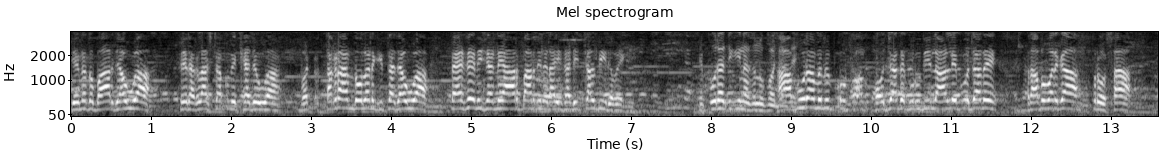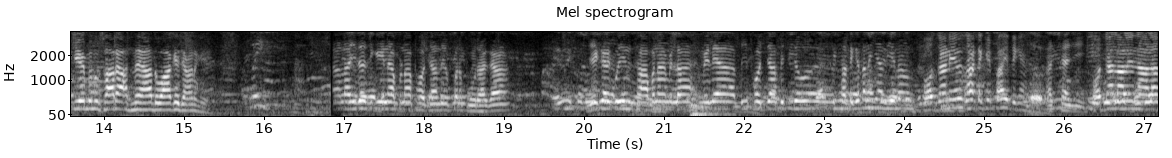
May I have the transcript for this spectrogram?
ਜੇ ਇਹਨਾਂ ਤੋਂ ਬਾਹਰ ਜਾਊਗਾ ਫਿਰ ਅਗਲਾ ਸਟੈਪ ਵੇਖਿਆ ਜਾਊਗਾ। ਤਗੜਾ ਅੰਦੋਲਨ ਕੀਤਾ ਜਾਊਗਾ ਪੈਸੇ ਨਹੀਂ ਛੱਡਣੇ ਆਰ ਪਾਰ ਦੀ ਲੜਾਈ ਸਾਡੀ ਚੱਲਦੀ ਰਹੇਗੀ। ਤੇ ਪੂਰਾ ਯਕੀਨ ਆ ਤੁਹਾਨੂੰ ਫੌਜਾਂ ਤੇ? ਪੂਰਾ ਮੈਨੂੰ ਫੌਜਾਂ ਤੇ ਗੁਰੂ ਦੀ ਲਾਡਲੇ ਫੌਜਾਂ ਦੇ ਰੱਬ ਵਰਗਾ ਭਰੋਸਾ ਕਿ ਇਹ ਮੈਨੂੰ ਸਾਰਾ ਨਿਆਂ ਦਵਾ ਕੇ ਜਾਣਗੇ। ਜੀ ਦਾ ਯਕੀਨ ਆਪਣਾ ਫੌਜਾਂ ਦੇ ਉੱਪਰ ਪੂਰਾਗਾ ਜੇਕਰ ਕੋਈ ਇਨਸਾਫ ਨਾ ਮਿਲਾ ਮਿਲਿਆ ਵੀ ਫੌਜਾਂ ਵਿੱਚੋਂ ਛੱਡ ਕੇ ਤਾਂ ਨਹੀਂ ਜਾਂਦੀ ਇਹਨਾਂ ਨੂੰ? ਫੌਜਾਂ ਨੇ ਇਹਨੂੰ ਛੱਡ ਕੇ ਭਜਦੀਆਂ। ਅੱਛਾ ਜੀ। ਫੌਜਾਂ ਨਾਲੇ ਨਾਲ। ਆ।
